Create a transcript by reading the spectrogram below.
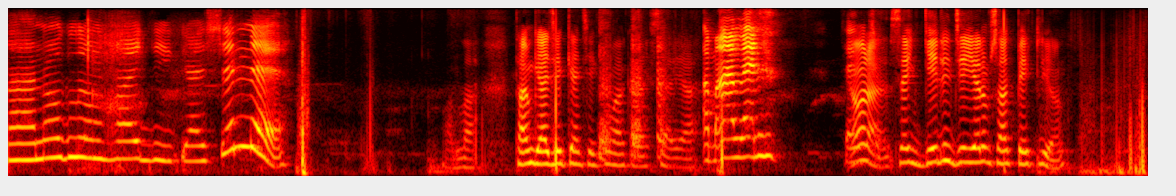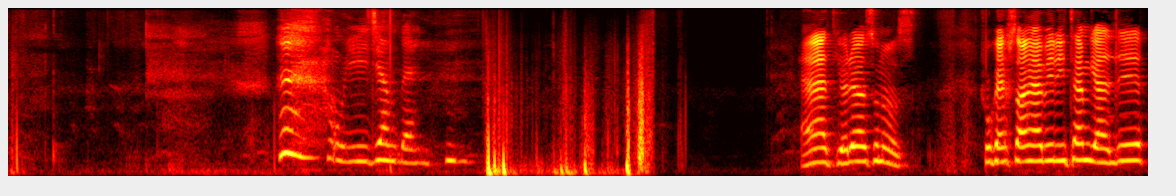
Lan oğlum haydi gelsene. Valla. Tam gelecekken çektim arkadaşlar ya. Aman ver. Ne var lan? Sen gelince yarım saat bekliyorsun. Uyuyacağım ben. Evet görüyorsunuz. Çok efsane bir item geldi.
